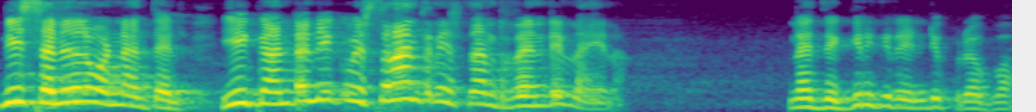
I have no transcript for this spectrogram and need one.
నీ శనిలో ఉన్నాను తండ్రి. ఈ గంట నీకు విశ్రాంతిని ఇస్తాను రండి నాయన. నా దగ్గరికి రండి ప్రభా.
